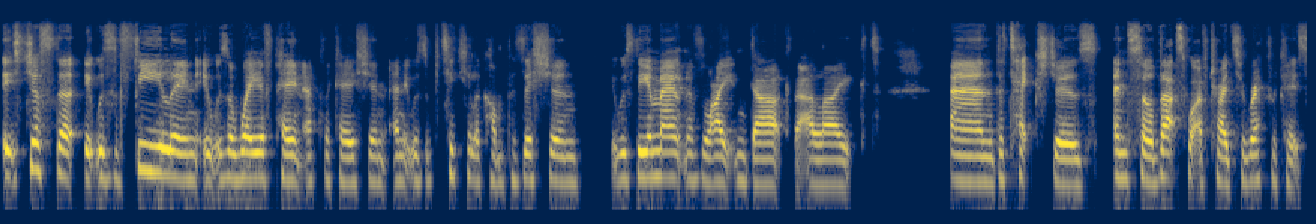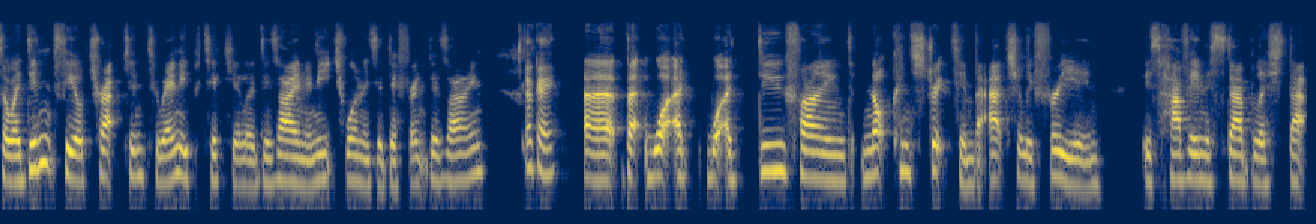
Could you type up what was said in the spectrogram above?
It's just that it was a feeling, it was a way of paint application, and it was a particular composition. It was the amount of light and dark that I liked and the textures. And so that's what I've tried to replicate. So I didn't feel trapped into any particular design, and each one is a different design. Okay. Uh, but what I what I do find not constricting, but actually freeing, is having established that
